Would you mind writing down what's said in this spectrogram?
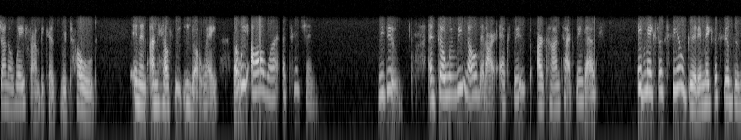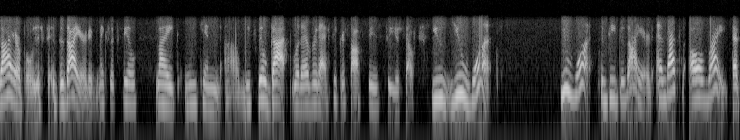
shun away from because we're told in an unhealthy ego way. But we all want attention. We do. And so when we know that our exes are contacting us, it makes us feel good. It makes us feel desirable. It's desired. It makes us feel like we can uh, we still got whatever that secret sauce is to yourself. You you want you want to be desired and that's all right. That's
